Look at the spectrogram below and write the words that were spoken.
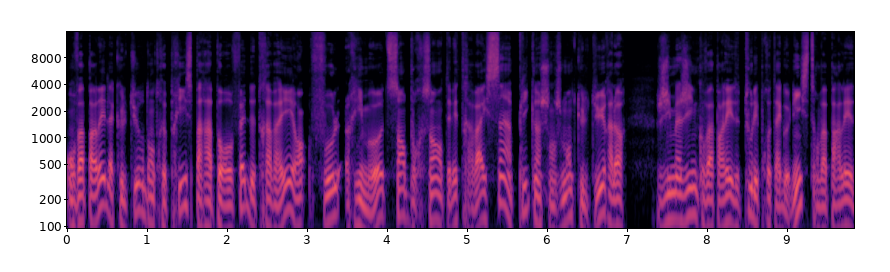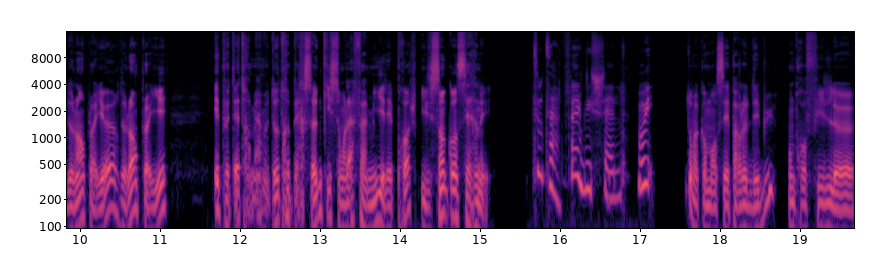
On va parler de la culture d'entreprise par rapport au fait de travailler en full remote, 100% en télétravail. Ça implique un changement de culture. Alors, j'imagine qu'on va parler de tous les protagonistes, on va parler de l'employeur, de l'employé, et peut-être même d'autres personnes qui sont la famille et les proches, ils sont concernés. Tout à fait, Michel. Oui. On va commencer par le début. On profile euh,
